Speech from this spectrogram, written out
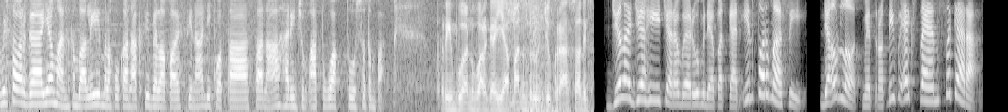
Pemirsa warga Yaman kembali melakukan aksi bela Palestina di kota sana hari Jumat waktu setempat. Ribuan warga Yaman berunjuk rasa dengan Jelajahi cara baru mendapatkan informasi. Download Metro TV Extend sekarang.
